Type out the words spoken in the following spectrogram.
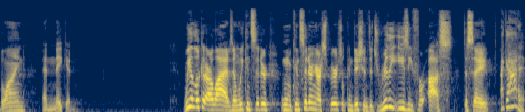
blind, and naked. We look at our lives and we consider, when we're considering our spiritual conditions, it's really easy for us to say, I got it.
